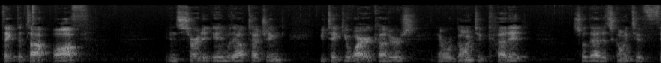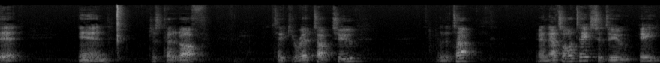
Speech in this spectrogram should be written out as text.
take the top off, insert it in without touching. You take your wire cutters, and we're going to cut it so that it's going to fit in. Just cut it off. Take your red top tube and the top, and that's all it takes to do a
